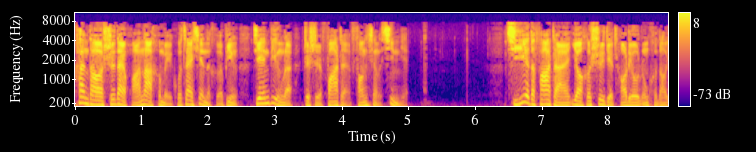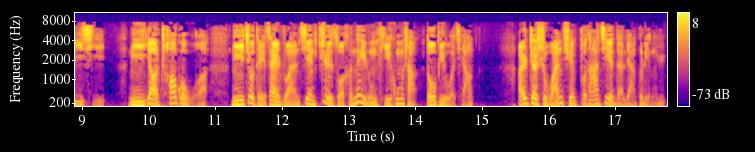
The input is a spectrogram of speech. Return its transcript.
看到时代华纳和美国在线的合并，坚定了这是发展方向的信念。企业的发展要和世界潮流融合到一起，你要超过我，你就得在软件制作和内容提供上都比我强，而这是完全不搭界的两个领域。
